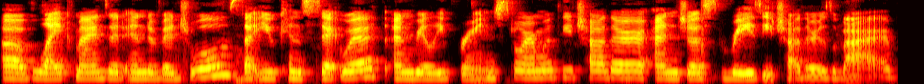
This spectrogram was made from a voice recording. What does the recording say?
of like-minded individuals that you can sit with and really brainstorm with each other and just raise each other's vibe.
